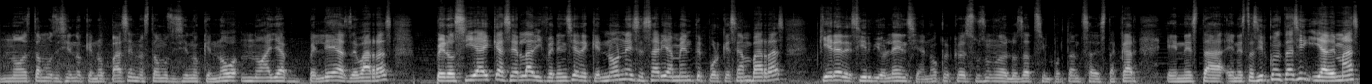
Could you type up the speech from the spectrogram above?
no estamos diciendo que no pasen, no estamos diciendo que no, no haya peleas de barras, pero sí hay que hacer la diferencia de que no necesariamente porque sean barras quiere decir violencia, ¿no? Creo que eso es uno de los datos importantes a destacar en esta, en esta circunstancia y además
